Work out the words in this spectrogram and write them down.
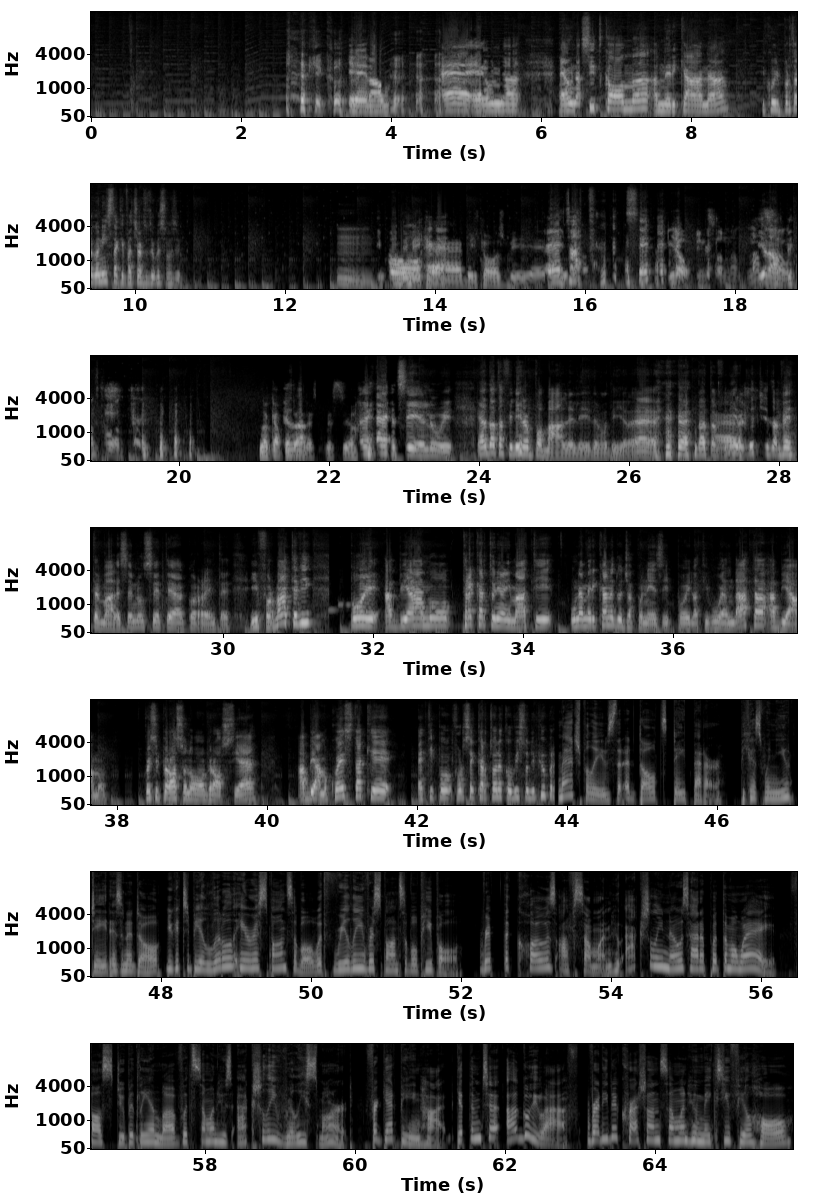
che cosa? Era un- è, è una, è una sitcom americana di cui il protagonista che faceva tutte queste cose. Mm. Tipo, che eh, è Bill Cosby. e eh, esatto. Sì. I Robinson. Mazza, Robinson. L'ho capito Esatto. l'espressione. Eh, sì, è lui. È andato a finire un po' male lì, devo dire. eh. È andato a Eh. finire decisamente male. Se non siete al corrente, informatevi. Poi abbiamo tre cartoni animati, un americano e due giapponesi. Poi la TV è andata. Abbiamo. Questi però sono grossi, eh. Abbiamo questa che è tipo forse il cartone che ho visto di più. perché Match believes that adults date better. Because when you date as an adult, you get to be a little irresponsible with really responsible people. Rip the clothes off someone who actually knows how to put them away. Fall stupidly in love with someone who's actually really smart. Forget being hot. Get them to ugly laugh. Ready to crush on someone who makes you feel whole?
